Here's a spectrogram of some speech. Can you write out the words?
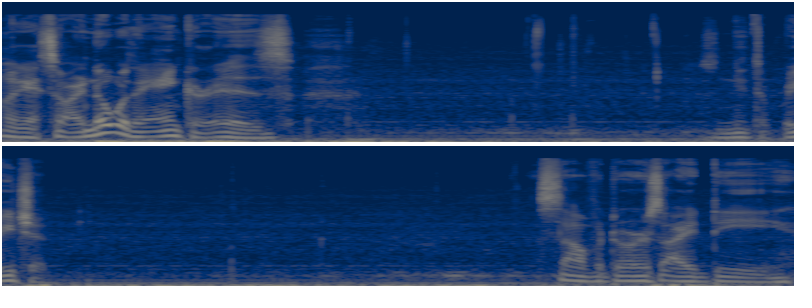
Okay, so I know where the anchor is. Just need to reach it. Salvador's ID.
